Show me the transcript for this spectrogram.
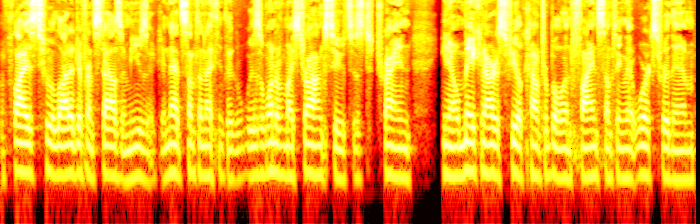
applies to a lot of different styles of music. And that's something I think that was one of my strong suits is to try and, you know, make an artist feel comfortable and find something that works for them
